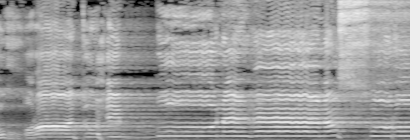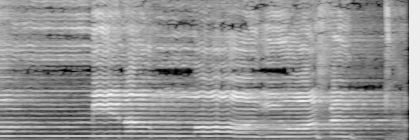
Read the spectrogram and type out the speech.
وأخرى تحبونها نصر من الله وفتح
